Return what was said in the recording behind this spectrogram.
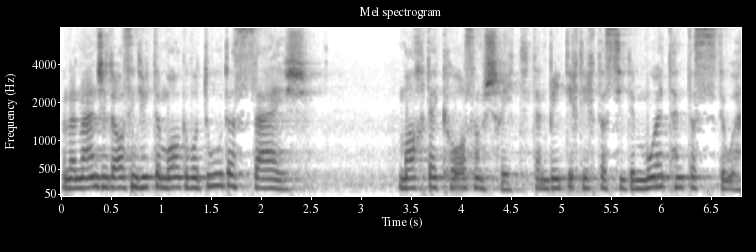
Und wenn Menschen da sind heute Morgen, wo du das sagst, mach den Schritt, dann bitte ich dich, dass sie den Mut haben, das zu tun.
